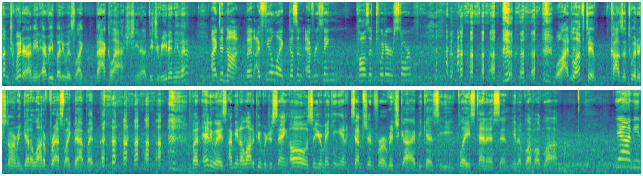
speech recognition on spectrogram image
on Twitter. I mean, everybody was like backlash, you know. Did you read any of that? I did not, but I feel like doesn't everything cause a Twitter storm? well, I'd love to cause a Twitter storm and get a lot of press like that. But but anyways, I mean, a lot of people are just saying, "Oh, so you're making an exemption for a rich guy because he plays tennis and you know, blah blah blah." Yeah, I mean,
